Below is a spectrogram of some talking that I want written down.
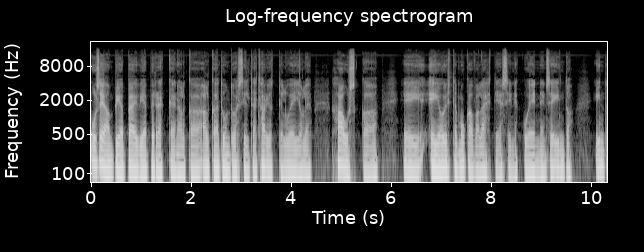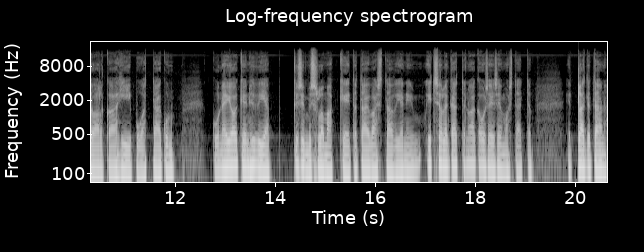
useampia päiviä peräkkäin alkaa, alkaa tuntua siltä, että harjoittelu ei ole hauskaa, ei, ei ole yhtä mukava lähteä sinne kuin ennen. Se into, into alkaa hiipua tai kun, kun ei oikein hyviä kysymyslomakkeita tai vastaavia, niin itse olen käyttänyt aika usein semmoista, että, että laitetaan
